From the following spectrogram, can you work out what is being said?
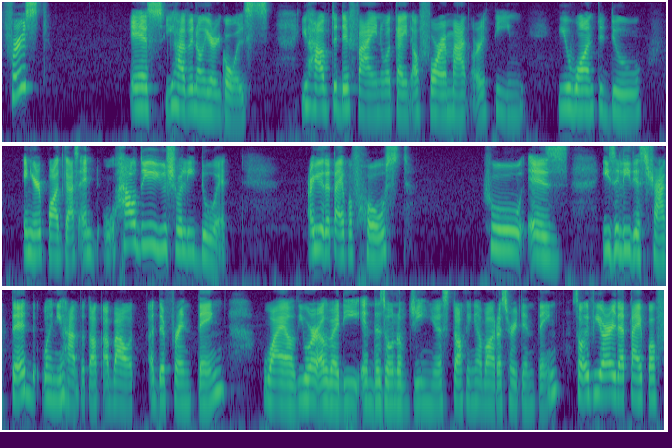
First is you have to know your goals. You have to define what kind of format or theme you want to do in your podcast and how do you usually do it? Are you the type of host who is easily distracted when you have to talk about a different thing? while you are already in the zone of genius talking about a certain thing. So if you are that type of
